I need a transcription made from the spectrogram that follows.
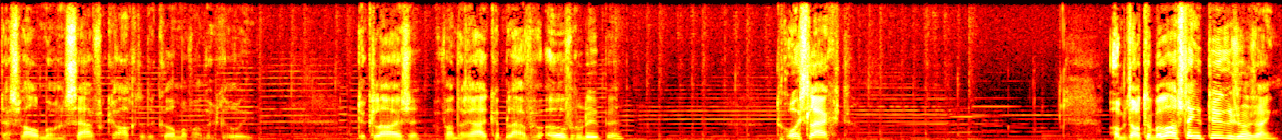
Dat is wel een cijfer achter de komen van de groei. De kluizen van de raken blijven overlopen. Het gaat slecht. Omdat de belastingen te zijn.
